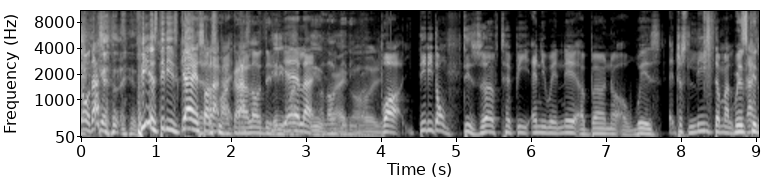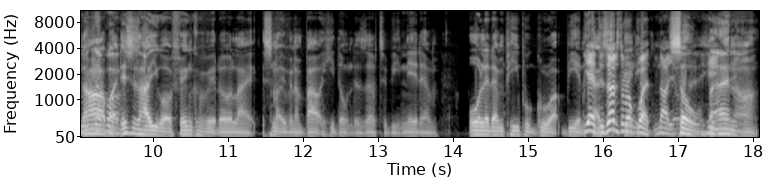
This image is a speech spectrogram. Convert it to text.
No, that's Peter's Diddy's guy. So That's like, my guy. I that's- love Diddy. Diddy yeah, my like- dude, I love. I ain't Diddy, gonna hold you. But Diddy don't deserve to be anywhere near a Burna or Wiz. Just leave them. al- Wizkid like, would Nah, never- but this is how you gotta think of it though. Like it's not even about he don't deserve to be near them. All of them people grew up being Yeah, deserves the wrong word. No, you're so right. He- Burna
